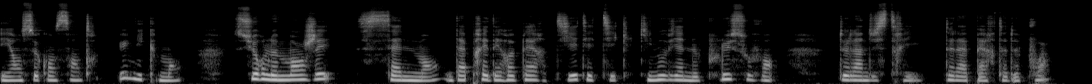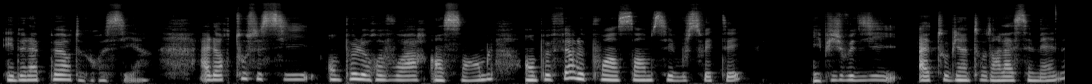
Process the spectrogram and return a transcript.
Et on se concentre uniquement sur le manger sainement d'après des repères diététiques qui nous viennent le plus souvent de l'industrie de la perte de poids et de la peur de grossir. Alors tout ceci, on peut le revoir ensemble, on peut faire le point ensemble si vous le souhaitez. Et puis je vous dis à tout bientôt dans la semaine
